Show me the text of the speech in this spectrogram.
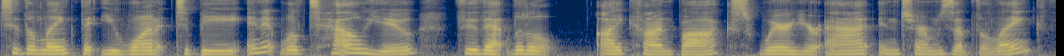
to the length that you want it to be and it will tell you through that little icon box where you're at in terms of the length.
